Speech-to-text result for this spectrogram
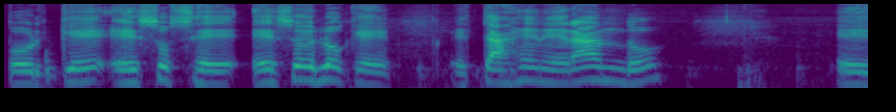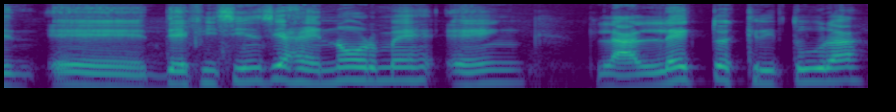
porque eso, se, eso es lo que está generando eh, eh, deficiencias enormes en la lectoescritura,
